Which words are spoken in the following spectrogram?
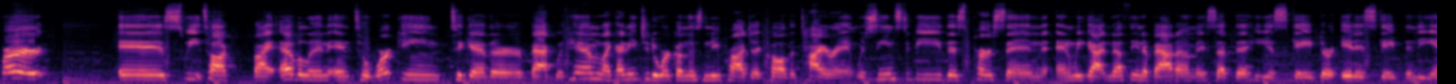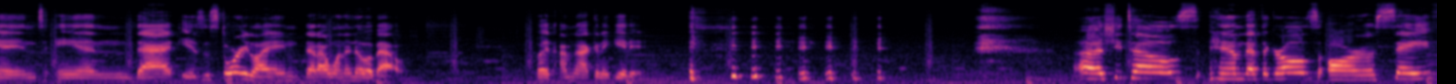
Bert is sweet talked by Evelyn into working together back with him. Like, I need you to work on this new project called The Tyrant, which seems to be this person, and we got nothing about him except that he escaped or it escaped in the end. And that is a storyline that I want to know about. But I'm not going to get it. uh, she tells him that the girls are safe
